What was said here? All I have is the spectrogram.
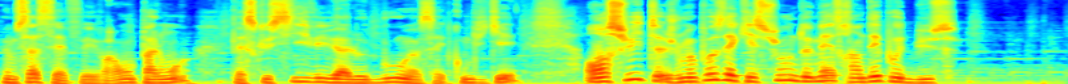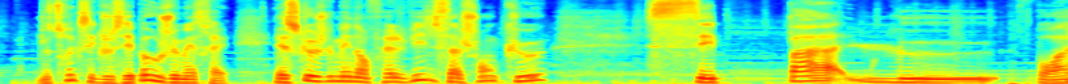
Comme ça, ça fait vraiment pas loin. Parce que s'il vivent à l'autre bout, ça va être compliqué. Ensuite, je me pose la question de mettre un dépôt de bus. Le truc, c'est que je sais pas où je le mettrais. Est-ce que je le mets dans Freshville, sachant que c'est pas le. Ah,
